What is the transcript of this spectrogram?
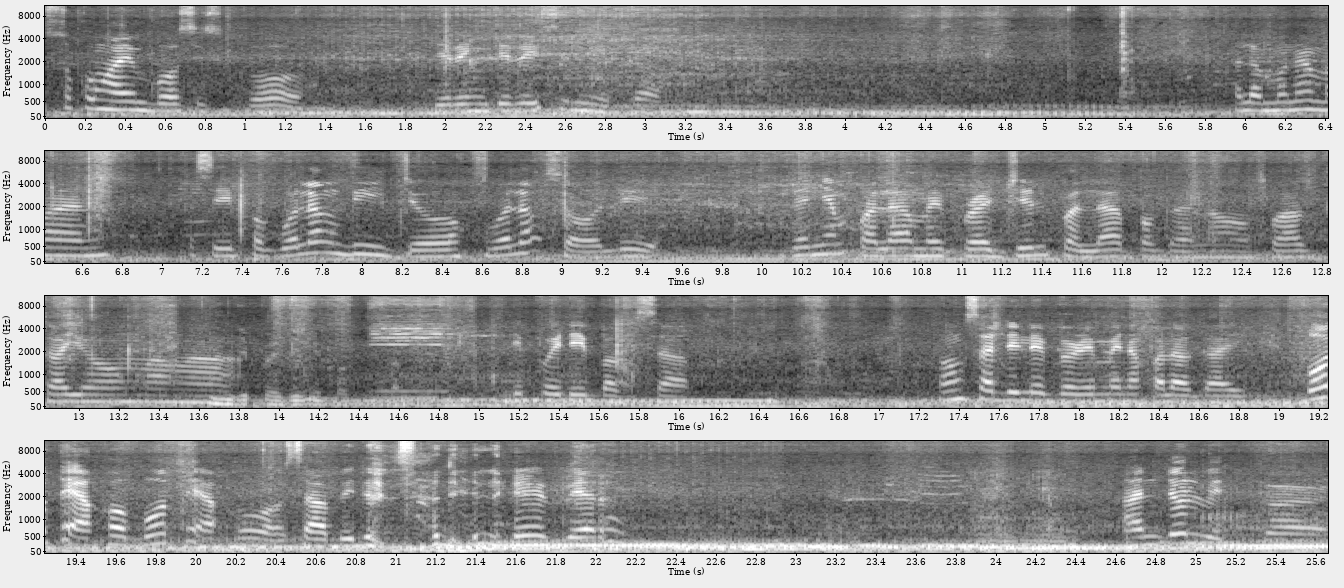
Gusto ko nga yung boses ko. Diring-diray si Mika. Alam mo naman, kasi pag walang video, walang soli. Ganyan pala, may fragile pala pag ano, pag kayong mga Hindi pwedeng ibagsak. hindi pwede bagsak. Kung sa delivery may nakalagay, bote ako, bote ako, sabi doon sa deliver. Handle with care.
